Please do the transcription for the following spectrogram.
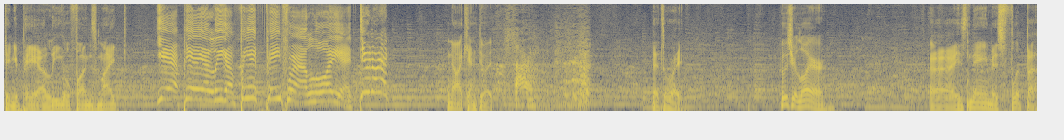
Can you pay our legal funds, Mike? Yeah, pay our legal pay, pay for our lawyer. Do you know that? No, I can't do it. Sorry. That's all right. Who's your lawyer? Uh, his name is Flipper.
